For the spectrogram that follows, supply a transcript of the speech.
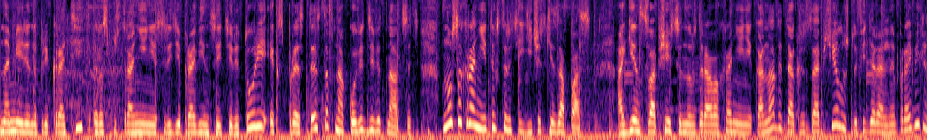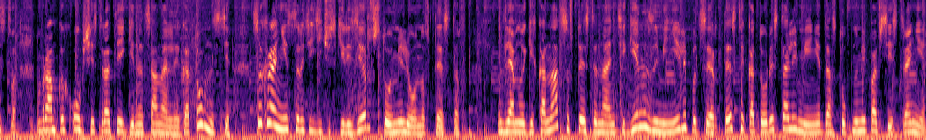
намерена прекратить распространение среди провинций и территорий экспресс-тестов на COVID-19, но сохранит их стратегический запас. Агентство общественного здравоохранения Канады также сообщило, что федеральное правительство в рамках общей стратегии национальной готовности сохранит стратегический резерв 100 миллионов тестов. Для многих канадцев тесты на антигены заменили ПЦР-тесты, которые стали менее доступными по всей стране.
